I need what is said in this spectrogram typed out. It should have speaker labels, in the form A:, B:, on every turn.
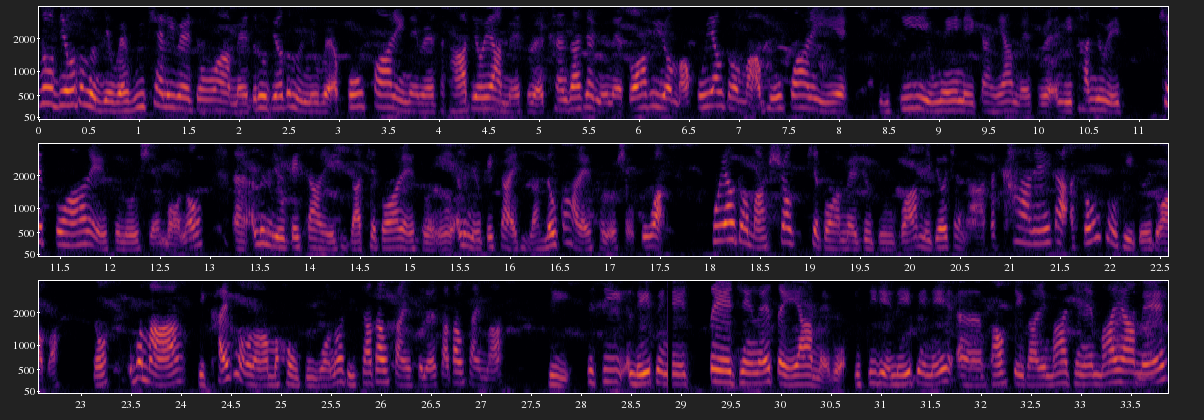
A: သူတို့ပြောသလိုမျိုးပဲ WeChat လေးပဲတွန်းရမယ်သူတို့ပြောသလိုမျိုးပဲအဖိုးဖွားတွေနဲ့ပဲစကားပြောရမယ်ဆိုတော့ခံစားချက်မျိုးနဲ့တွားပြီးတော့မှဟိုရောက်တော့မှအဖိုးဖွားတွေရဲ့ဒီစီးတွေဝင်းတွေကန်ရမယ်ဆိုတော့အနေထားမျိုးတွေဖြစ်သွားတယ်ဆိုလို့ရှင်ပေါ့နော်အဲအဲ့လိုမျိုးကိစ္စတွေဒီကဖြစ်သွားတယ်ဆိုရင်အဲ့လိုမျိုးကိစ္စတွေဒီကလောက်ရတယ်ဆိုလို့ရှင်ကိုကကိုရောက်တော့မှ shock ဖြစ်သွားမယ်တူတူကွာမေပြောချင်တာတခါတည်းကအဆုံးစုံထိတွေးသွားပါနော်ဥပမာဒီခိုက်ခေါ်တော့မဟုတ်ဘူးပေါ့နော်ဒီစားတောက်ဆိုင်ဆိုလဲစားတောက်ဆိုင်မှာ ဒီပစ္စည်းအလေးပင်တွေတည်ခြင်းလဲတည်ရမယ်ပေါ့ပစ္စည်းတွေအလေးပင်တွေအဲ box တွေပါတွေမခြင်းလဲမရမယ်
